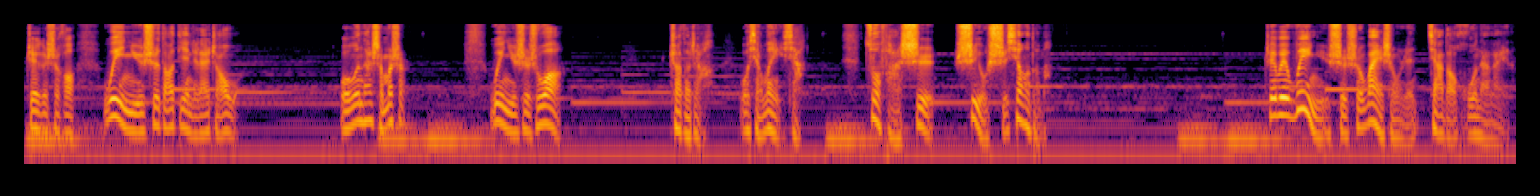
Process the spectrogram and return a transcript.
这个时候，魏女士到店里来找我。我问她什么事儿，魏女士说：“赵道长，我想问一下，做法事是有时效的吗？”这位魏女士是外省人，嫁到湖南来的，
